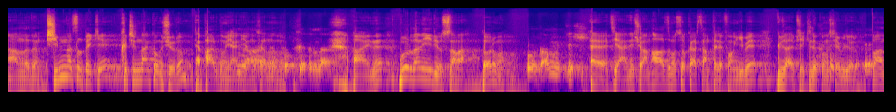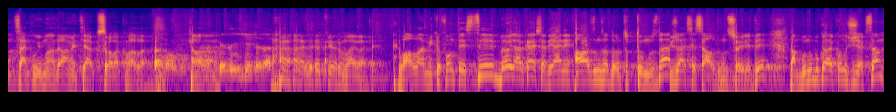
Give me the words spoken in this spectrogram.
anladım. Şimdi nasıl peki? Kıçından konuşuyorum. Ya pardon yani yanlış Aynen, anlama. Çok derinden. Aynı. Buradan iyi diyorsun ama. Doğru mu? Buradan müthiş. Evet yani şu an ağzıma sokarsam telefon gibi güzel bir şekilde konuşabiliyorum. Şu an sen uyumana devam et ya kusura bakma valla. Tamam. Tamam. Herkese iyi geceler. Öpüyorum bay bay. Vallahi mikrofon testi böyle arkadaşlar yani ağzımıza doğru tuttuğumuzda güzel ses aldığını söyledi. Ben bunu bu kadar konuşacaksam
